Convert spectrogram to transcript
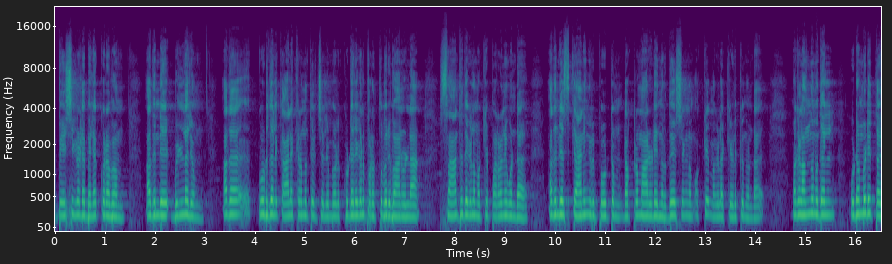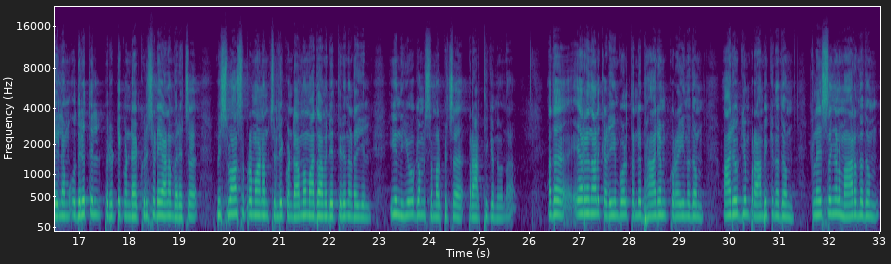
പേശികളുടെ ബലക്കുറവും അതിന്റെ വിള്ളലും അത് കൂടുതൽ കാലക്രമത്തിൽ ചെല്ലുമ്പോൾ കുടലുകൾ പുറത്തു വരുവാനുള്ള സാധ്യതകളുമൊക്കെ പറഞ്ഞുകൊണ്ട് അതിന്റെ സ്കാനിങ് റിപ്പോർട്ടും ഡോക്ടർമാരുടെ നിർദ്ദേശങ്ങളും ഒക്കെ മകളെ കേൾക്കുന്നുണ്ട്. മകൾ അന്നു മുതൽ ഉടമ്പടി തൈലം ഉദരത്തിൽ പുരട്ടിക്കൊണ്ട് കുരിശടയാളം വരച്ച് വിശ്വാസ പ്രമാണം ചൊല്ലിക്കൊണ്ട് അമ്മ മാതാവിന്റെ തിരുനടയിൽ ഈ നിയോഗം സമർപ്പിച്ച് പ്രാർത്ഥിക്കുന്നുവെന്ന്. അത് ഏറെ നാൾ കഴിയുമ്പോൾ തന്റെ ഭാരം കുറയുന്നതും ആരോഗ്യം പ്രാപിക്കുന്നതും ക്ലേശങ്ങൾ മാറുന്നതും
